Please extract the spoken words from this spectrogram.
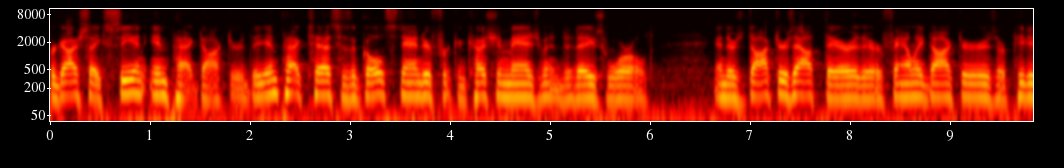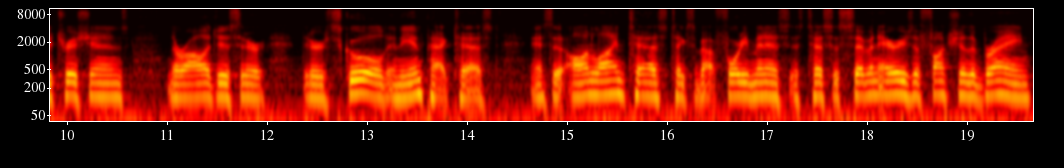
for gosh sake, see an impact doctor. The impact test is a gold standard for concussion management in today's world. And there's doctors out there, there are family doctors or pediatricians, neurologists that are, that are schooled in the impact test. And it's an online test, takes about 40 minutes. It tests the seven areas of function of the brain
